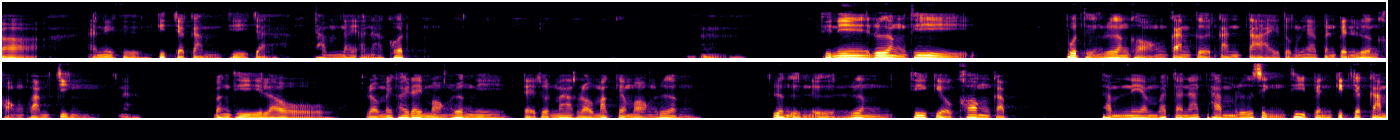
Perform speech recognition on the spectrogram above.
ก็อันนี้คือกิจกรรมที่จะทำในอนาคต ทีนี้เรื่องที่พูดถึงเรื่องของการเกิดการตายตรงนี้เป็นเป็นเรื่องของความจริงนะบางทีเราเราไม่ค่อยได้มองเรื่องนี้ แต่ส่วนมากเรามักจะมองเรื่องเรื่องอื่น ๆ เรื่องที่เกี่ยวข้องกับธรรมเนียมวัฒนธรรม หรือสิ่งที่เป็นกิจกรรม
